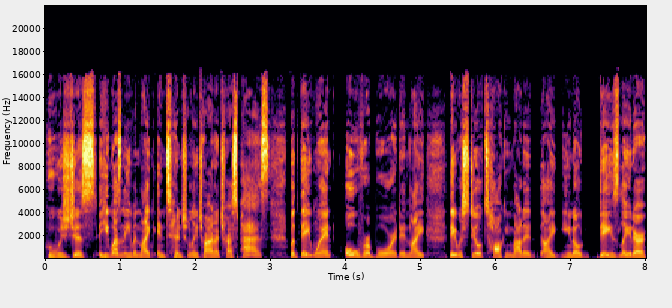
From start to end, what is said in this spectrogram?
who was just he wasn't even like intentionally trying to trespass, but they went overboard and like they were still talking about it like you know days later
